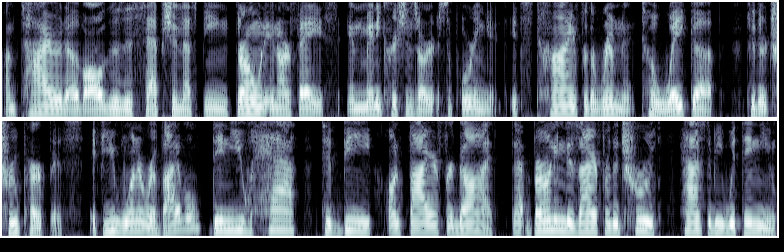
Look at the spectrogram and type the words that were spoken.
I'm tired of all the deception that's being thrown in our face, and many Christians are supporting it. It's time for the remnant to wake up to their true purpose. If you want a revival, then you have to be on fire for God. That burning desire for the truth has to be within you.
